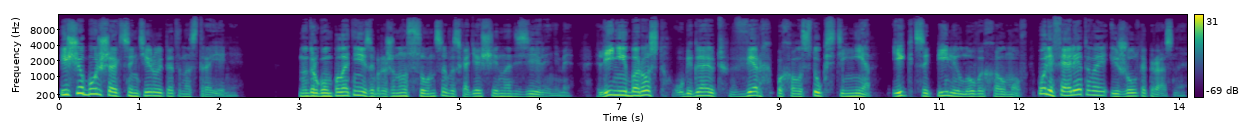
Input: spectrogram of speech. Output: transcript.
еще больше акцентируют это настроение. На другом полотне изображено солнце, восходящее над зеленями. Линии борозд убегают вверх по холсту к стене, и к цепи лиловых холмов. Поле фиолетовое и желто-красное.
